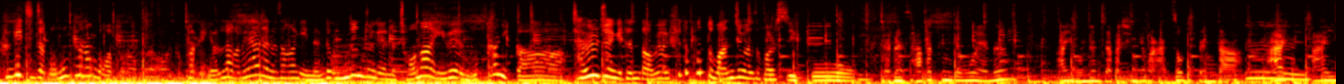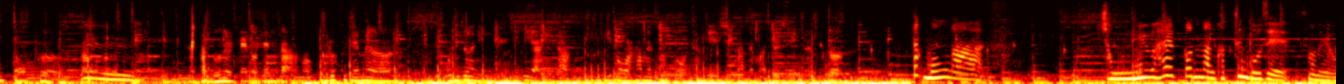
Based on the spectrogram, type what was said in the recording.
그게 진짜 너무 편한 것 같더라고요. 급하게 연락을 해야 되는 상황이 있는데 운전 중에는 전화 이외에는 못하니까 자율주행이 된다면 휴대폰도 만지면서 갈 수 있고 레벨 4 같은 경우에는 아이 운전자가 신경을 안 써도 된다 음. 아이, 아이스 오프 어, 음. 어, 잠깐 눈을 떼도 된다 어, 그렇게 되면 운전이 일이 아니라 이동을 하면서도 자기의 시간을 만들 수 있는 그런 딱 뭔가 정류할 것만 같은 곳에 서네요.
